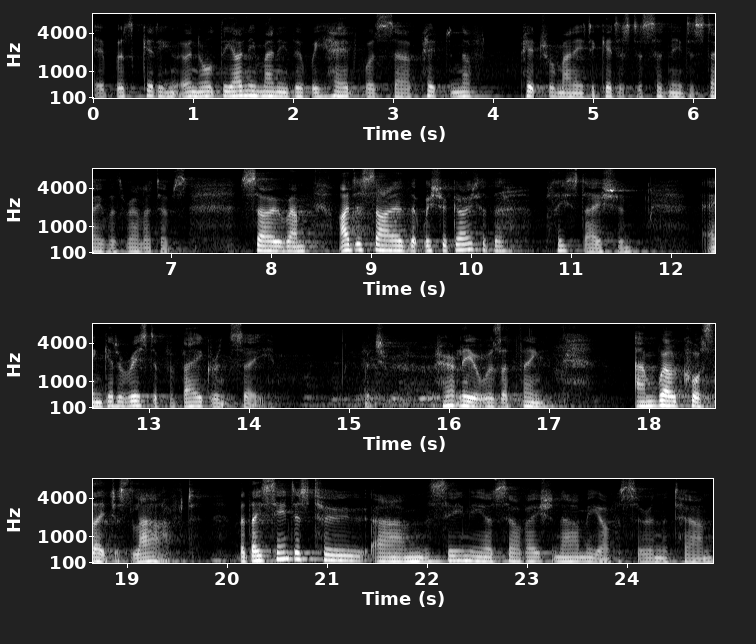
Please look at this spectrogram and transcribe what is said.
it was getting, and all, the only money that we had was uh, pet, enough petrol money to get us to Sydney to stay with relatives. So um, I decided that we should go to the police station and get arrested for vagrancy, which apparently it was a thing. Um, well, of course, they just laughed. But they sent us to um, the senior Salvation Army officer in the town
